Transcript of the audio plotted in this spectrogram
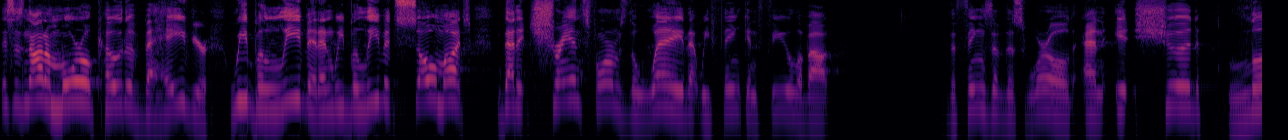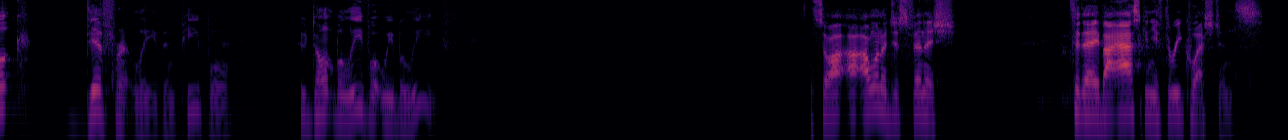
This is not a moral code of behavior. We believe it, and we believe it so much that it transforms the way that we think and feel about the things of this world, and it should look differently than people who don't believe what we believe. So I, I want to just finish today by asking you three questions.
